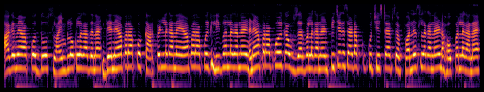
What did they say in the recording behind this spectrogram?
आगे में आपको दो स्लाइम ब्लॉक लगा देना है देन यहाँ पर आपको कारपेट लगाना है है, यहाँ पर आपको एक लीवर लगाना है एंड यहाँ पर आपको एक ऑब्जर्वर लगाना है पीछे के साइड आपको कुछ इस टाइप से फर्नेस लगाना है एंड हॉपर लगाना है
